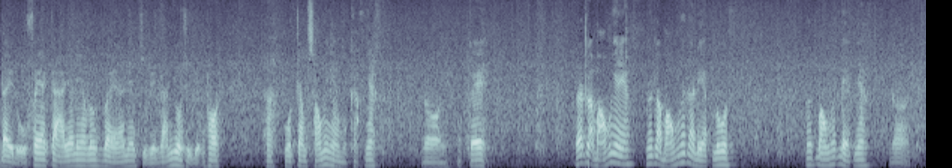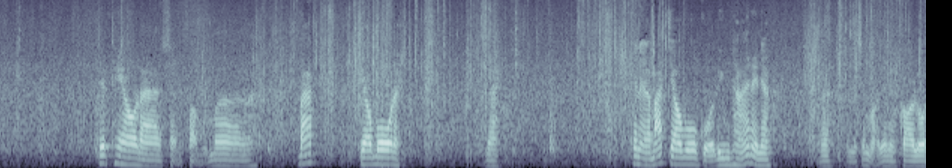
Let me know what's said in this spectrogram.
đầy đủ phe cài cho anh em luôn. Về anh em chỉ việc gắn vô sử dụng thôi. Ha 160 ngàn một cặp nha. Rồi ok. Rất là bóng nha anh em. Rất là bóng rất là đẹp luôn. Rất bóng rất đẹp nha. Rồi. Tiếp theo là sản phẩm uh, bát treo bô này. Đây cái này là bát treo bô của Rim Thái này nha. À, mình sẽ mở cho anh em coi luôn.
